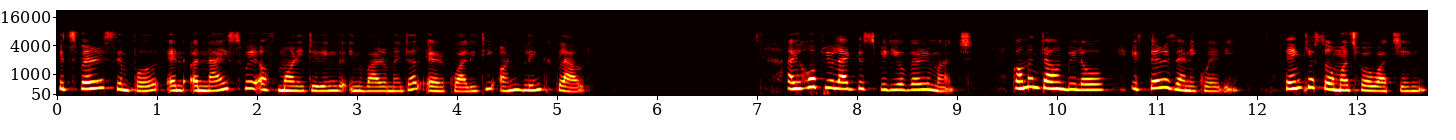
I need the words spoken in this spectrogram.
It's very simple and a nice way of monitoring the environmental air quality on Blynk Cloud. I hope you like this video very much. Comment down below if there is any query. Thank you so much for watching.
